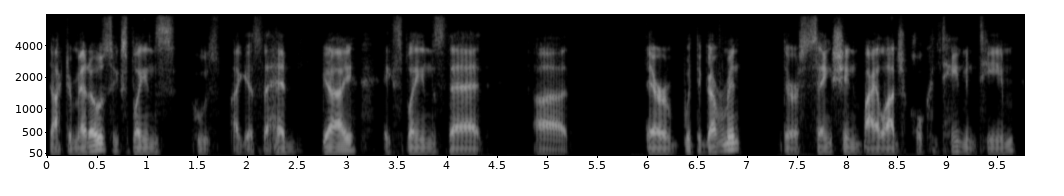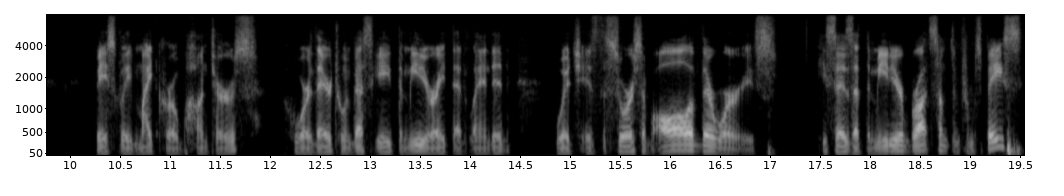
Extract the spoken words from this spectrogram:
Dr. Meadows explains, who's, I guess, the head guy, explains that uh, they're with the government. They're a sanctioned biological containment team, basically microbe hunters who are there to investigate the meteorite that landed, which is the source of all of their worries. He says that the meteor brought something from space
